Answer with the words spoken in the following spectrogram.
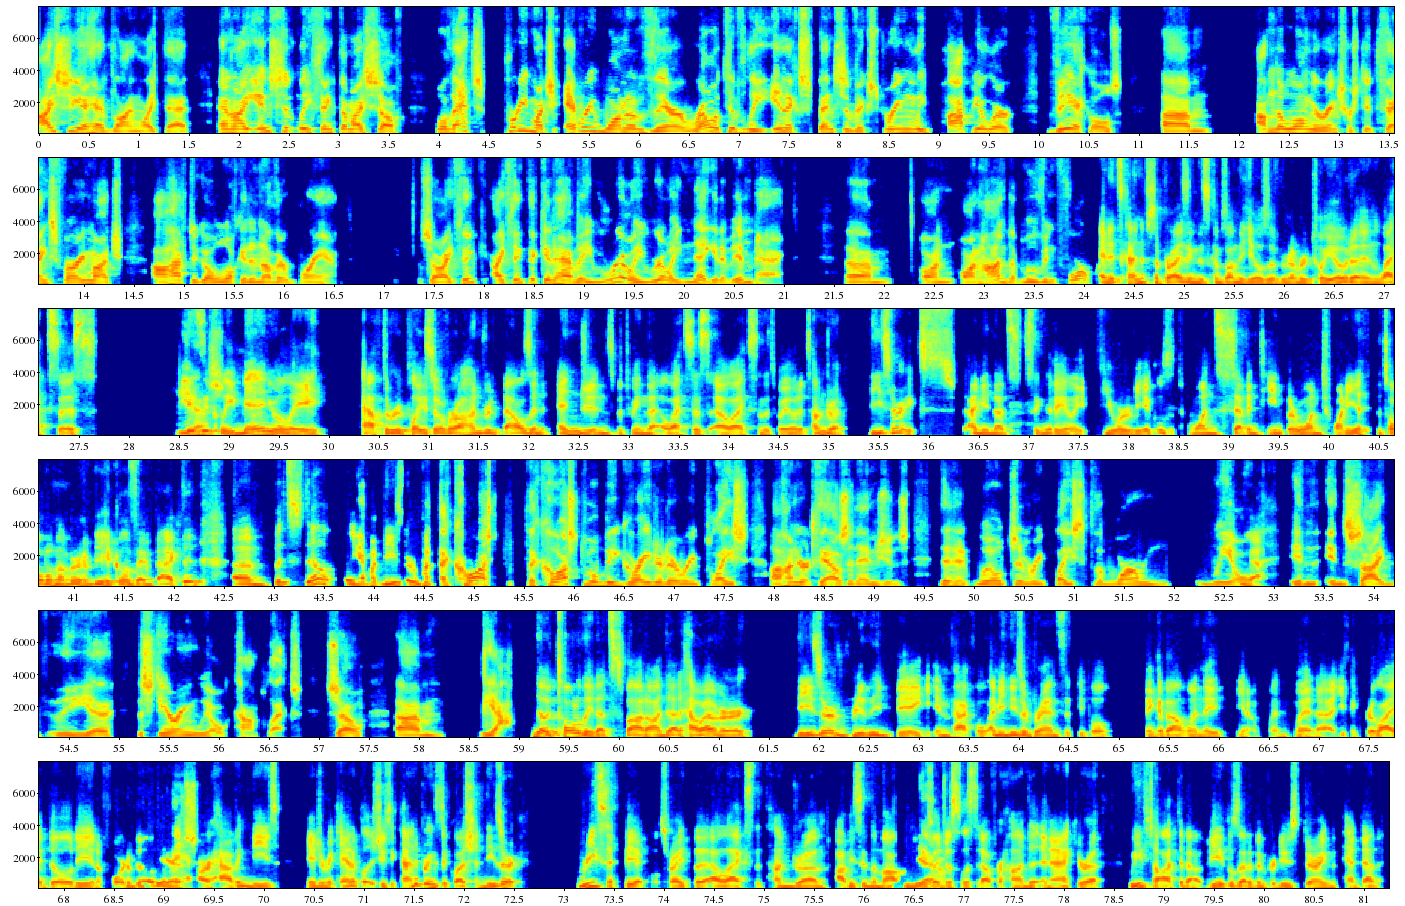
I see a headline like that and I instantly think to myself well that's pretty much every one of their relatively inexpensive extremely popular vehicles um, I'm no longer interested thanks very much I'll have to go look at another brand so I think I think that could have a really really negative impact um, on on Honda moving forward. And it's kind of surprising. This comes on the heels of remember Toyota and Lexus yes. physically manually have to replace over a hundred thousand engines between the Lexus LX and the Toyota Tundra these are, ex- I mean, that's significantly fewer vehicles. It's 117th or 120th the total number of vehicles impacted. Um, but still, like, yeah, but these are. But the cost, the cost will be greater to replace 100,000 engines than it will to replace the worm wheel yeah. in inside the uh, the steering wheel complex. So, um, yeah. No, totally. That's spot on. That, however, these are really big, impactful. I mean, these are brands that people think about when they, you know, when when uh, you think reliability and affordability, and they are having these major mechanical issues. It kind of brings the question: these are recent vehicles, right? The LX, the Tundra, obviously the model years yeah. I just listed out for Honda and Acura. We've talked about vehicles that have been produced during the pandemic.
